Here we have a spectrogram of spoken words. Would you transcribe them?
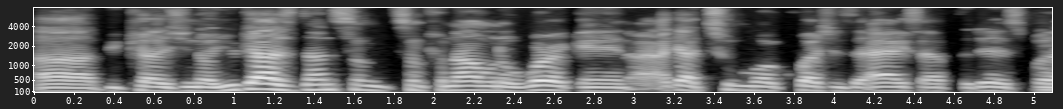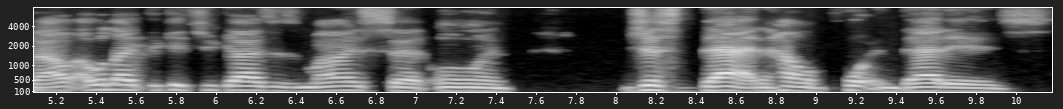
uh, because you know you guys done some some phenomenal work, and I got two more questions to ask after this. But I, I would like to get you guys' mindset on just that and how important that is.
